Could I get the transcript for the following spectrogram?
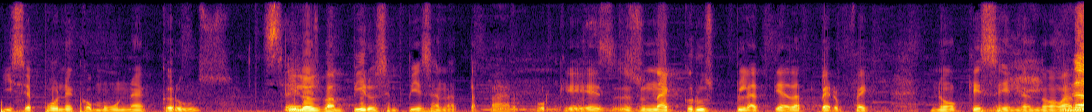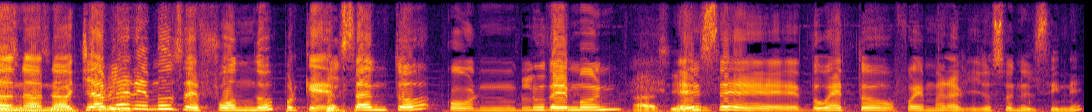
y se pone como una cruz Sí. y los vampiros empiezan a tapar porque es, es una cruz plateada perfecta. No, qué cena, no. a mí No, no, no, ya hablaremos de fondo porque el santo con Blue Demon, Así es. ese dueto fue maravilloso en el cine.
